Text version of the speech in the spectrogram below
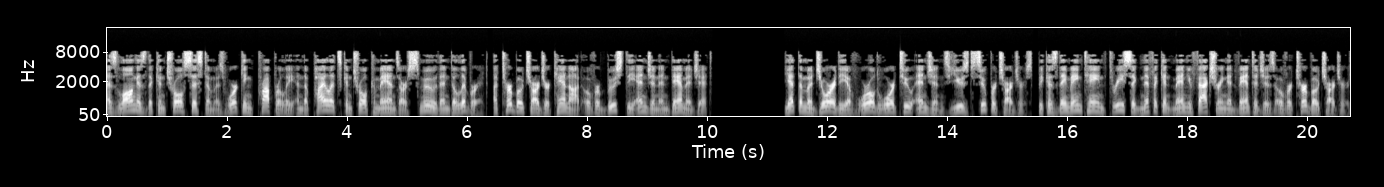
as long as the control system is working properly and the pilot's control commands are smooth and deliberate, a turbocharger cannot overboost the engine and damage it. Yet the majority of World War II engines used superchargers, because they maintained three significant manufacturing advantages over turbochargers,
